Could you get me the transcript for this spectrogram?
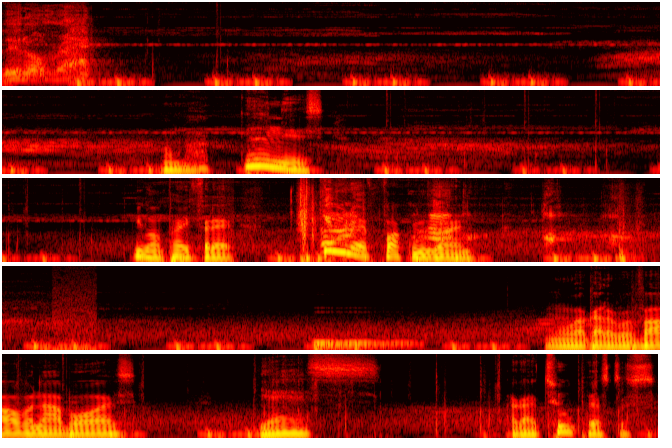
Little rat. Oh my goodness. You gonna pay for that. Give me that fucking gun. Oh, I got a revolver now, boys. Yes. I got two pistols.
